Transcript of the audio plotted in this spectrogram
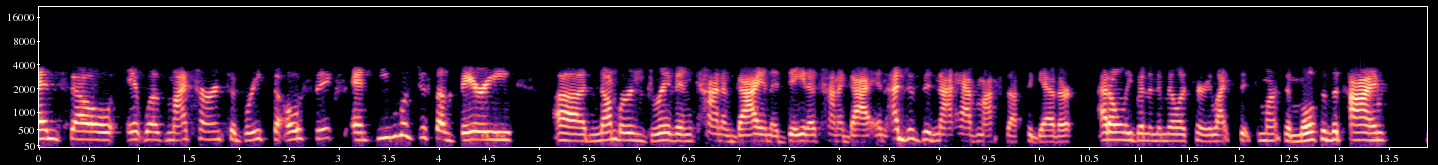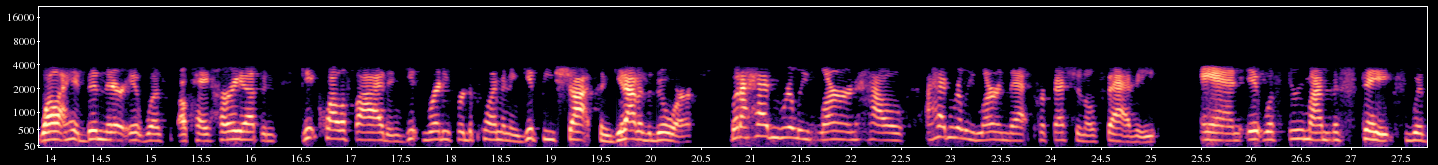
and so it was my turn to brief the 06, and he was just a very uh, numbers driven kind of guy and a data kind of guy. And I just did not have my stuff together. I'd only been in the military like six months, and most of the time while I had been there, it was okay, hurry up and get qualified and get ready for deployment and get these shots and get out of the door. But I hadn't really learned how, I hadn't really learned that professional savvy and it was through my mistakes with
